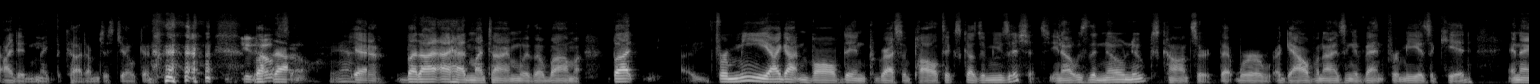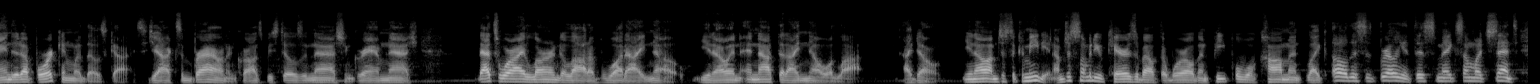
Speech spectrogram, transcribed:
I didn't make the cut. I'm just joking. you but, uh, so. Yeah. yeah. But I, I, had my time with Obama. But for me, I got involved in progressive politics because of musicians. You know, it was the No Nukes concert that were a galvanizing event for me as a kid. And I ended up working with those guys, Jackson Browne and Crosby, Stills and Nash and Graham Nash. That's where I learned a lot of what I know, you know, and, and not that I know a lot. I don't you know, I'm just a comedian. I'm just somebody who cares about the world, and people will comment like, "Oh, this is brilliant. This makes so much sense."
